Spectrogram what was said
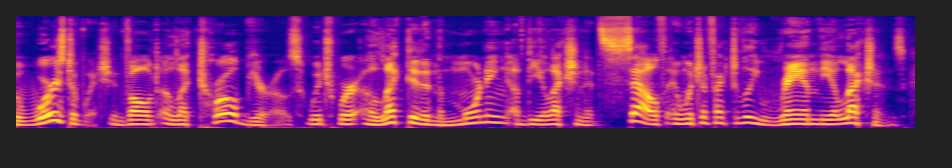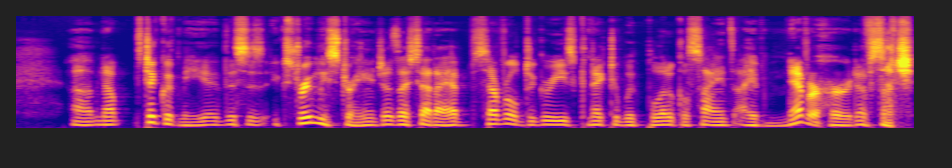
the worst of which involved electoral bureaus, which were elected in the morning of the election itself and which effectively ran the elections. Uh, now, stick with me. This is extremely strange. As I said, I have several degrees connected with political science. I have never heard of such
